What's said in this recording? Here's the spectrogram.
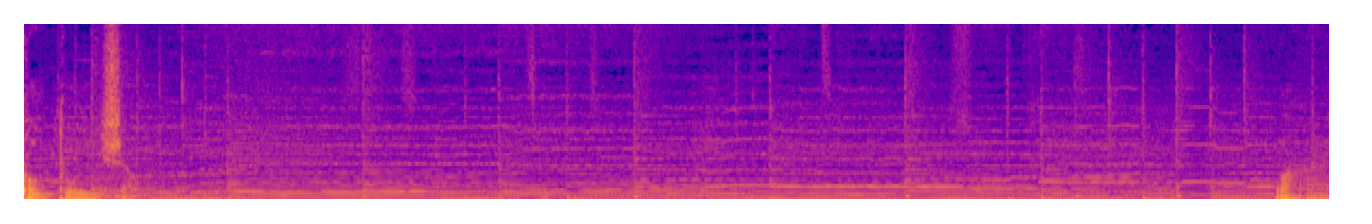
共度一生。晚安。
